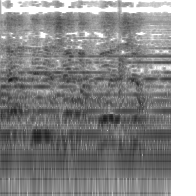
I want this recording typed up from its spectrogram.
eu quero te dizer uma coisa.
